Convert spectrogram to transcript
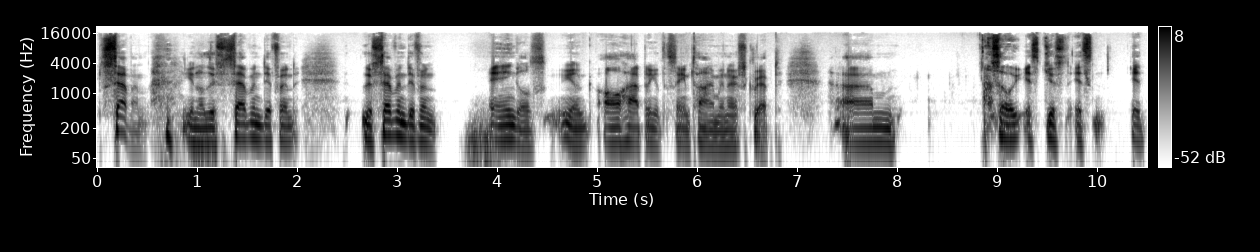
seven. you know, there's seven different. There's seven different angles, you know, all happening at the same time in our script. Um, so it's just it's it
